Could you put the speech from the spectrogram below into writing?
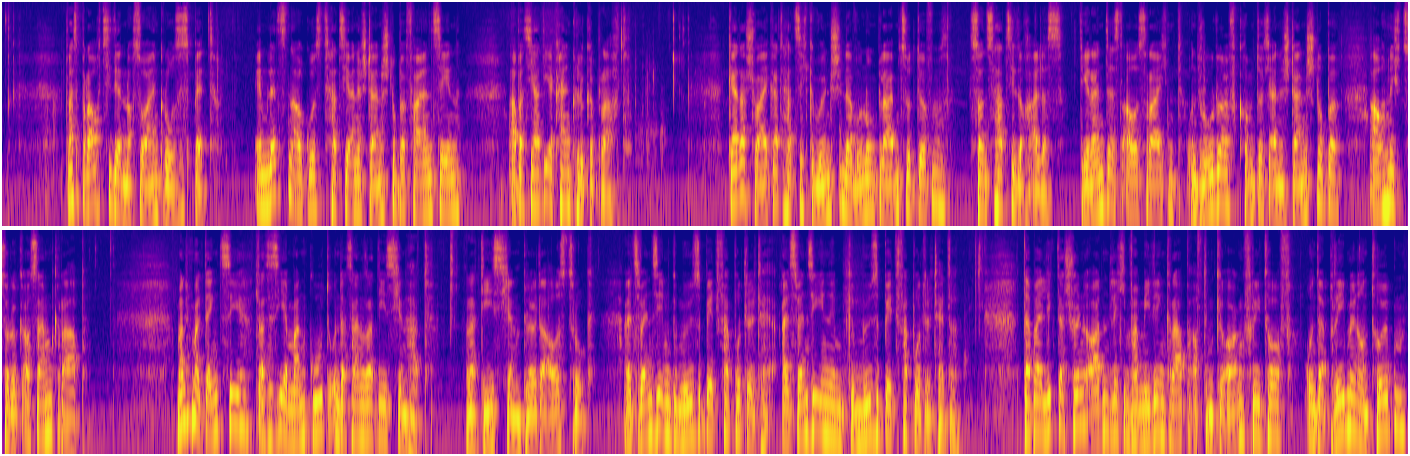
Was braucht sie denn noch so ein großes Bett? Im letzten August hat sie eine Sternschnuppe fallen sehen, aber sie hat ihr kein Glück gebracht. Gerda Schweigert hat sich gewünscht, in der Wohnung bleiben zu dürfen, sonst hat sie doch alles. Die Rente ist ausreichend und Rudolf kommt durch eine Sternschnuppe auch nicht zurück aus seinem Grab. Manchmal denkt sie, dass es ihr Mann gut unter seinen Radieschen hat. Radieschen, blöder Ausdruck als wenn sie im Gemüsebeet verbuddelt, als wenn sie ihn im Gemüsebeet verbuddelt hätte. Dabei liegt er schön ordentlich im Familiengrab auf dem Georgenfriedhof unter Primeln und Tulpen.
